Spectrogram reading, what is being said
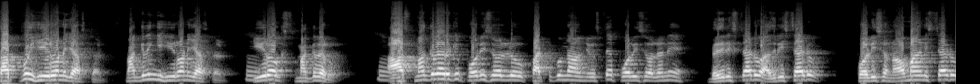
తప్పు హీరోని చేస్తాడు. స్మగ్లింగ్ హీరోని చేస్తాడు. Hmm. Hero smuggler. Hmm. ఆ స్మగ్లర్కి పోలీసు వాళ్ళు పట్టుకుందామని చూస్తే పోలీసు వాళ్ళని బెదిరిస్తాడు అదిరిస్తాడు పోలీసు అవమానిస్తాడు.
